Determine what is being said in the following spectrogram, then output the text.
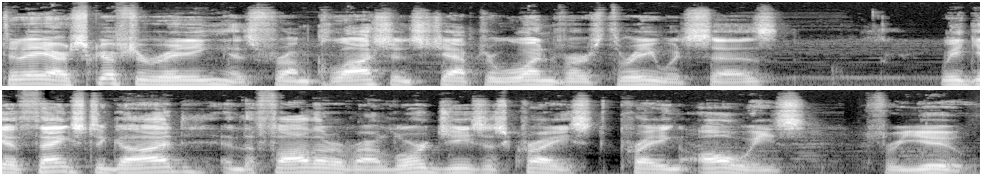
Today, our scripture reading is from Colossians chapter 1, verse 3, which says, We give thanks to God and the Father of our Lord Jesus Christ, praying always for you.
